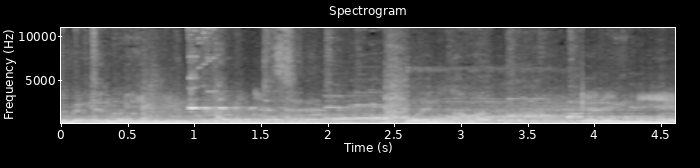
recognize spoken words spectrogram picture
全てのユミルのために俺の名はエレン・イエ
